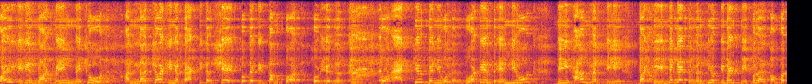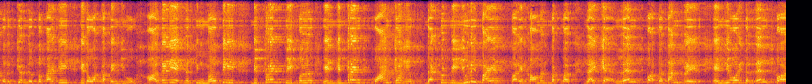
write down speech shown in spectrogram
why it is not being matured and nurtured in a practical shape so that it comes for social rescue. So active benevolence. What is NGO? We have mercy, but to integrate the mercy of different people and comfort the rescue of the society is the work of NGO. Already existing mercy, different people in different quantum that could be unified for a common purpose. Like a lens for the sun's rays, NGO is a lens for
